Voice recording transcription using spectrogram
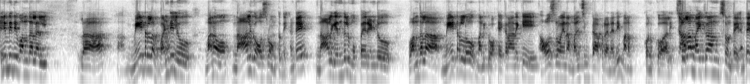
ఎనిమిది వందల మీటర్ల బండిలు మనం నాలుగు అవసరం ఉంటుంది. అంటే నాలుగు ఎందులు ముప్పై రెండు వందల మీటర్లు మనకి ఒక ఎకరానికి అవసరమైన మల్చింగ్ పేపర్ అనేది మనం కొనుక్కోవాలి. చాలా మైక్రాన్స్ ఉంటాయి. అంటే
